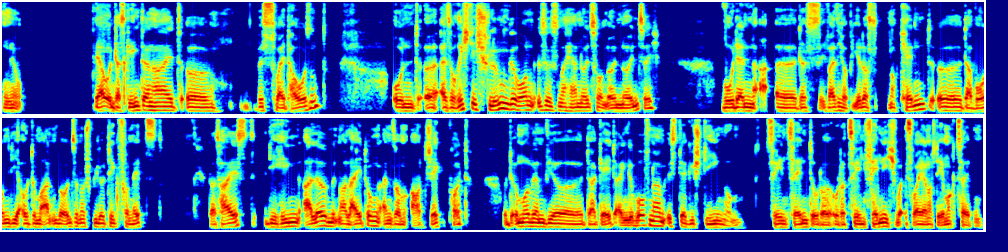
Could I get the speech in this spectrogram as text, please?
ja. ja, und das ging dann halt äh, bis 2000. Und äh, also richtig schlimm geworden ist es nachher 1999, wo dann äh, das, ich weiß nicht, ob ihr das noch kennt, äh, da wurden die Automaten bei uns in der Spielothek vernetzt. Das heißt, die hingen alle mit einer Leitung an so einem Art Jackpot. Und immer wenn wir da Geld eingeworfen haben, ist der gestiegen um 10 Cent oder, oder 10 Pfennig. Es war ja noch D-Mark-Zeiten.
